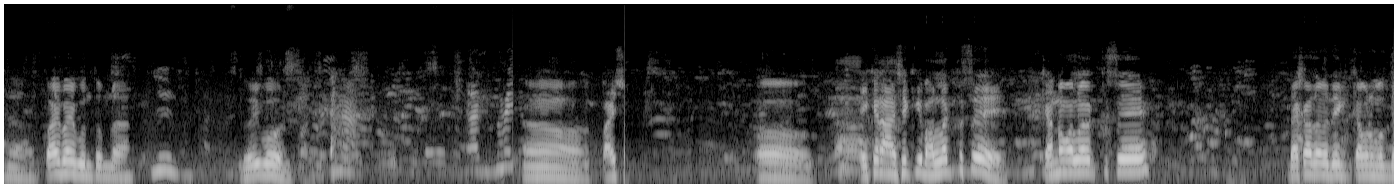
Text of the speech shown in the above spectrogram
হ্যাঁ কয় ভাই বোন তোমরা? দুই বোন? ও এখানে আসে কি ভালো লাগতেছে? কেন ভালো লাগতেছে? দেখা যাবে দেখি কেমন বলতে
